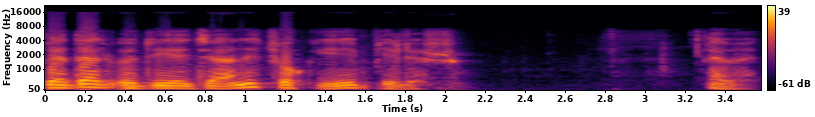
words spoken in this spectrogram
bedel ödeyeceğini çok iyi bilir. Evet.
